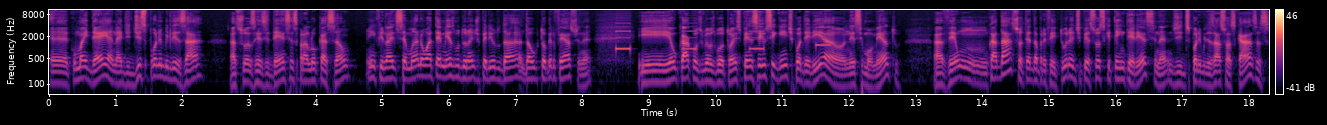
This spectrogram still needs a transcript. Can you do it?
é, com uma ideia né, de disponibilizar as suas residências para locação em finais de semana ou até mesmo durante o período da, da Oktoberfest, né? E eu cá com os meus botões pensei o seguinte, poderia, nesse momento, haver um cadastro até da prefeitura de pessoas que têm interesse, né, de disponibilizar suas casas,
